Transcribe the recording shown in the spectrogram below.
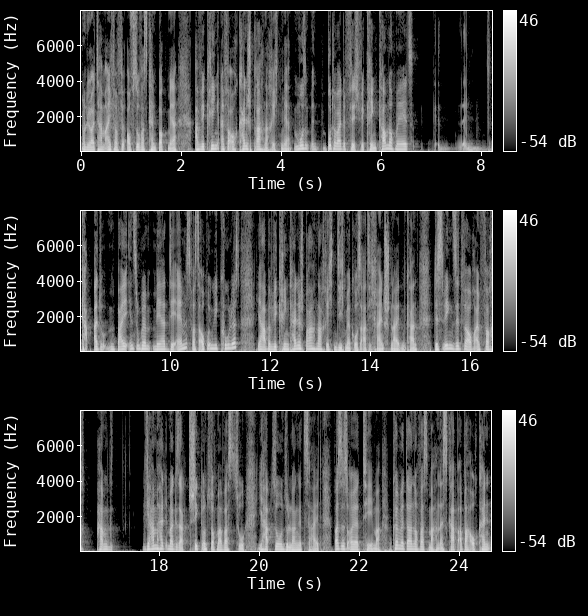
und die Leute haben einfach für, auf sowas keinen Bock mehr. Aber wir kriegen einfach auch keine Sprachnachrichten mehr. Der Fisch. Wir kriegen kaum noch Mails, also bei Instagram mehr DMs, was auch irgendwie cool ist. Ja, aber wir kriegen keine Sprachnachrichten, die ich mehr großartig reinschneiden kann. Deswegen sind wir auch einfach, haben, wir haben halt immer gesagt, schickt uns doch mal was zu. Ihr habt so und so lange Zeit. Was ist euer Thema? Können wir da noch was machen? Es gab aber auch kein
